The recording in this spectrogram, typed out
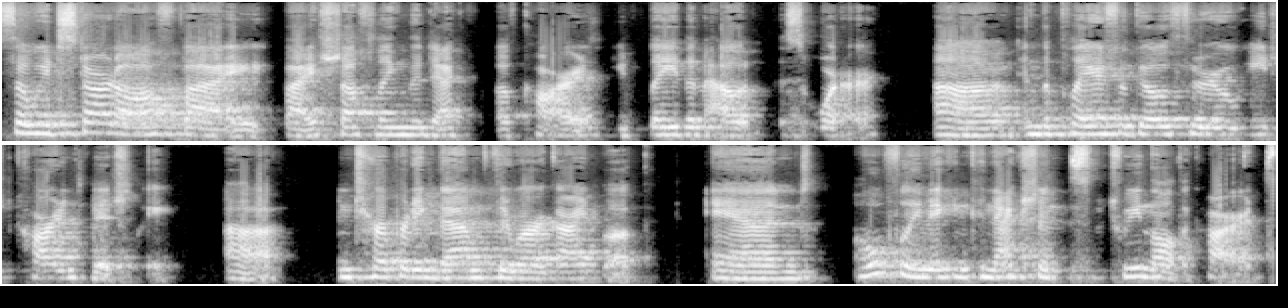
so we'd start off by by shuffling the deck of cards. You'd lay them out in this order, um, and the players would go through each card individually, uh, interpreting them through our guidebook, and hopefully making connections between all the cards.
